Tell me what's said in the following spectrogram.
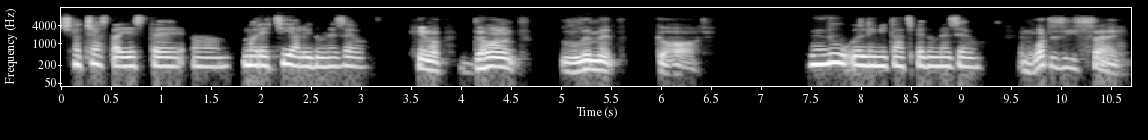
Și aceasta este uh, măreția lui Dumnezeu. You know, don't limit God. Nu îl limitați pe Dumnezeu. And what does he say?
